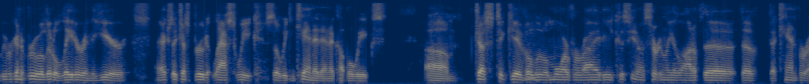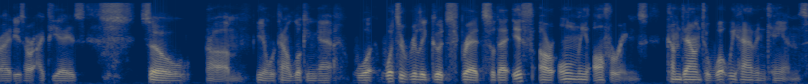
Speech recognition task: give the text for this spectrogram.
We were going to brew a little later in the year. I actually just brewed it last week, so we can can it in a couple weeks, um, just to give a mm. little more variety. Because you know, certainly a lot of the the, the can varieties are IPAs. So um, you know, we're kind of looking at what what's a really good spread, so that if our only offerings come down to what we have in cans,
